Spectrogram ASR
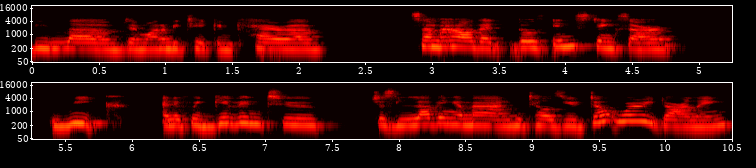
be loved and want to be taken care of somehow that those instincts are weak and if we give in to just loving a man who tells you don't worry darling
